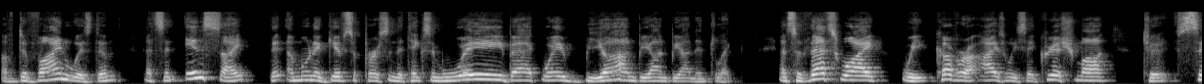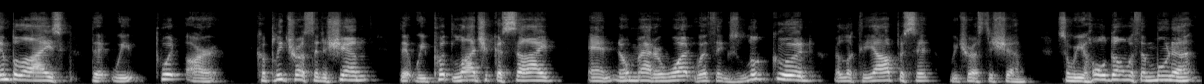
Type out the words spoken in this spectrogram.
of divine wisdom. That's an insight that Amunah gives a person that takes him way back, way beyond, beyond, beyond intellect. And so that's why we cover our eyes when we say Kriya Shema to symbolize that we put our complete trust in Hashem, that we put logic aside, and no matter what, whether things look good or look the opposite, we trust Hashem. So we hold on with Amunah,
